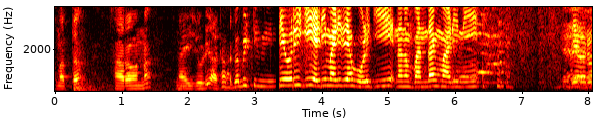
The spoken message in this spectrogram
ಮತ್ತು ಹಾರವನ್ನು ನಾಯಿ ಜೋಡಿ ಆಟ ಆಡಕ ಬಿಟ್ಟಿವಿ. ದೇವ್ರಿಗೆ ಎಡಿ ಮಾಡಿದೆ ಹೋಳ್ಗಿ. ನಾನು ಬಂದಾಗ ಮಾಡೀನಿ. ದೇವ್ರು.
